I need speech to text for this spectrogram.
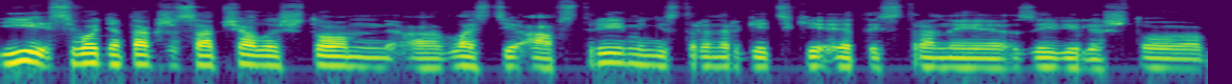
И сегодня также сообщалось, что а, власти Австрии, министр энергетики этой страны заявили, что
